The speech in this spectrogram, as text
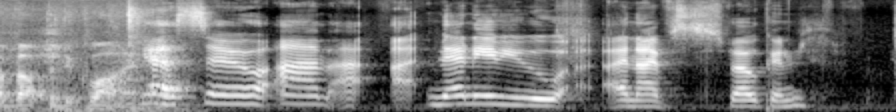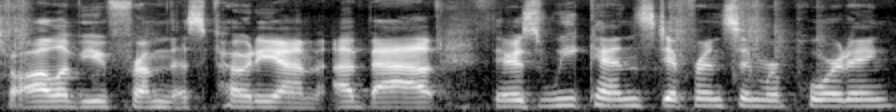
about the decline. Yeah, so um, I, I- many of you, and I've spoken to all of you from this podium about there's weekends difference in reporting,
